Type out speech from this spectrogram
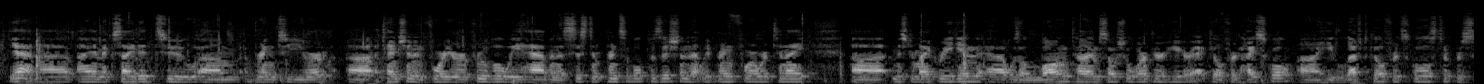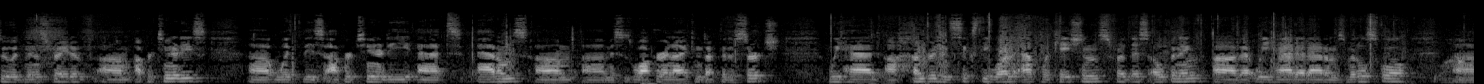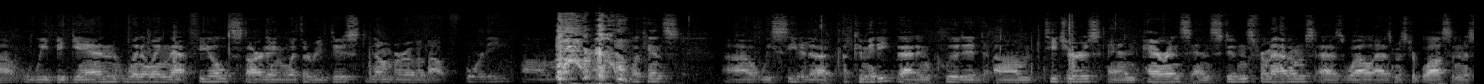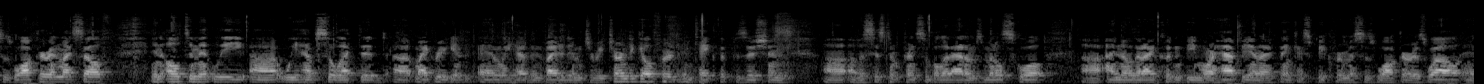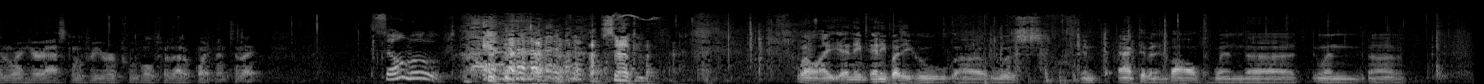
Yeah, uh, I am excited to um, bring to your uh, attention and for your approval, we have an assistant principal position that we bring forward tonight. Uh, Mr. Mike Regan uh, was a longtime social worker here at Guilford High School. Uh, He left Guilford Schools to pursue administrative um, opportunities. Uh, With this opportunity at Adams, um, uh, Mrs. Walker and I conducted a search. We had 161 applications for this opening uh, that we had at Adams Middle School. Uh, We began winnowing that field, starting with a reduced number of about 40 um, applicants. Uh, We seated a a committee that included um, teachers and parents and students from Adams, as well as Mr. Bloss and Mrs. Walker and myself. And ultimately, uh, we have selected uh, Mike Regan, and we have invited him to return to Guilford and take the position uh, of assistant principal at Adams Middle School. Uh, I know that I couldn't be more happy, and I think I speak for Mrs. Walker as well, and we're here asking for your approval for that appointment tonight. So moved. Second. Well, I, any, anybody who uh, was in, active and involved when uh, when uh,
